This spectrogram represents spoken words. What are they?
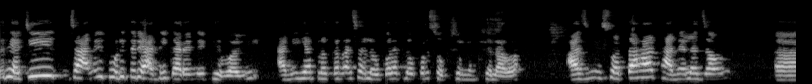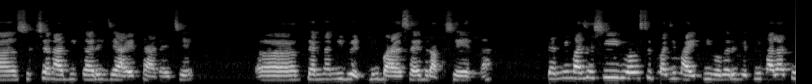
तर याची जाणीव थोडी तरी अधिकाऱ्यांनी ठेवावी आणि या प्रकरणाचा लवकरात लवकर सोक्षमोक्ष लावा. आज मी स्वतः ठाण्याला जाऊन शिक्षण अधिकारी जे आहेत ठाण्याचे त्यांना मी भेटली बाळासाहेब राक्षे यांना. त्यांनी माझ्याशी व्यवस्थित माझी माहिती वगैरे घेतली. मला ते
